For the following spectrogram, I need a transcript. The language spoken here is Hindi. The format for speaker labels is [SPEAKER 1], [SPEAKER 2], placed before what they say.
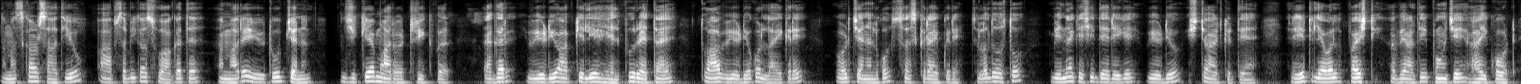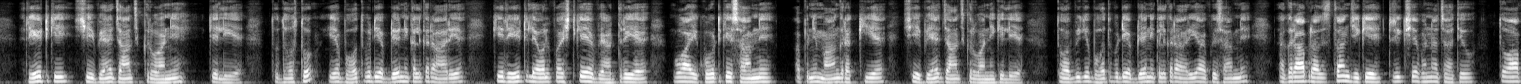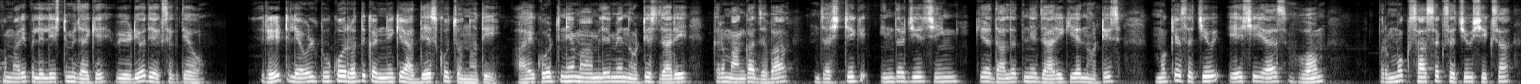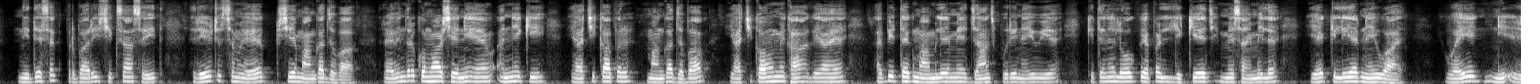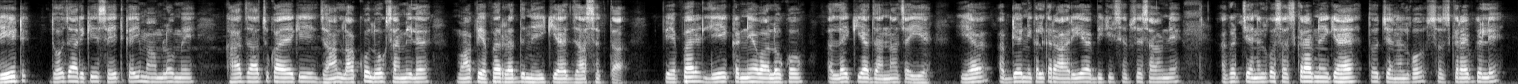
[SPEAKER 1] नमस्कार साथियों, आप सभी का स्वागत है हमारे YouTube channel GK Marwa trick पर। अगर वीडियो आपके लिए हेल्पफुल रहता है तो आप वीडियो को लाइक करें और चैनल को सब्सक्राइब करें। चलो दोस्तों, बिना किसी देरी के वीडियो स्टार्ट करते हैं। रेट लेवल फ़र्स्ट अभ्यर्थी पहुँचे हाई कोर्ट। रेट की सीबीआई जाँच करवाने के लिए। तो दोस्तों यह बहुत बड़ी अपडेट निकल कर आ रही है कि रेट लेवल फ़र्स्ट के अभ्यर्थी है, वो हाई कोर्ट के सामने अपनी मांग रखी है सीबीआई जाँच करवाने के लिए। तो अभी की बहुत बड़ी अपडेट निकल कर आ रही है आपके सामने। अगर आप राजस्थान जी के ट्रिक से बनना चाहते हो तो आप हमारी प्ले लिस्ट में जाके वीडियो देख सकते हो। रेट लेवल टू को रद्द करने के आदेश को चुनौती। हाईकोर्ट ने मामले में नोटिस जारी कर मांगा जवाब। जस्टिस इंद्रजीत सिंह की अदालत ने जारी किया नोटिस मुख्य सचिव ए सी एस होम, प्रमुख शासक सचिव शिक्षा निदेशक प्रभारी शिक्षा सहित रेट समन्वयक से मांगा जवाब। रविंद्र कुमार सैनी एवं अन्य की याचिका पर मांगा जवाब। याचिकाओं में कहा गया है, अभी तक मामले में जाँच पूरी नहीं हुई है। कितने लोग पेपर लीकेज में शामिल है, यह क्लियर नहीं हुआ है। वही रेट दो हज़ार इक्कीस सहित कई मामलों में कहा जा चुका है कि जहाँ लाखों लोग शामिल है, वहाँ पेपर रद्द नहीं किया जा सकता। पेपर लीक करने वालों को अलग किया जाना चाहिए। यह अपडेट निकल कर आ रही है। अभी की सबसे सामने अगर चैनल को सब्सक्राइब नहीं किया है तो चैनल को सब्सक्राइब कर ले।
